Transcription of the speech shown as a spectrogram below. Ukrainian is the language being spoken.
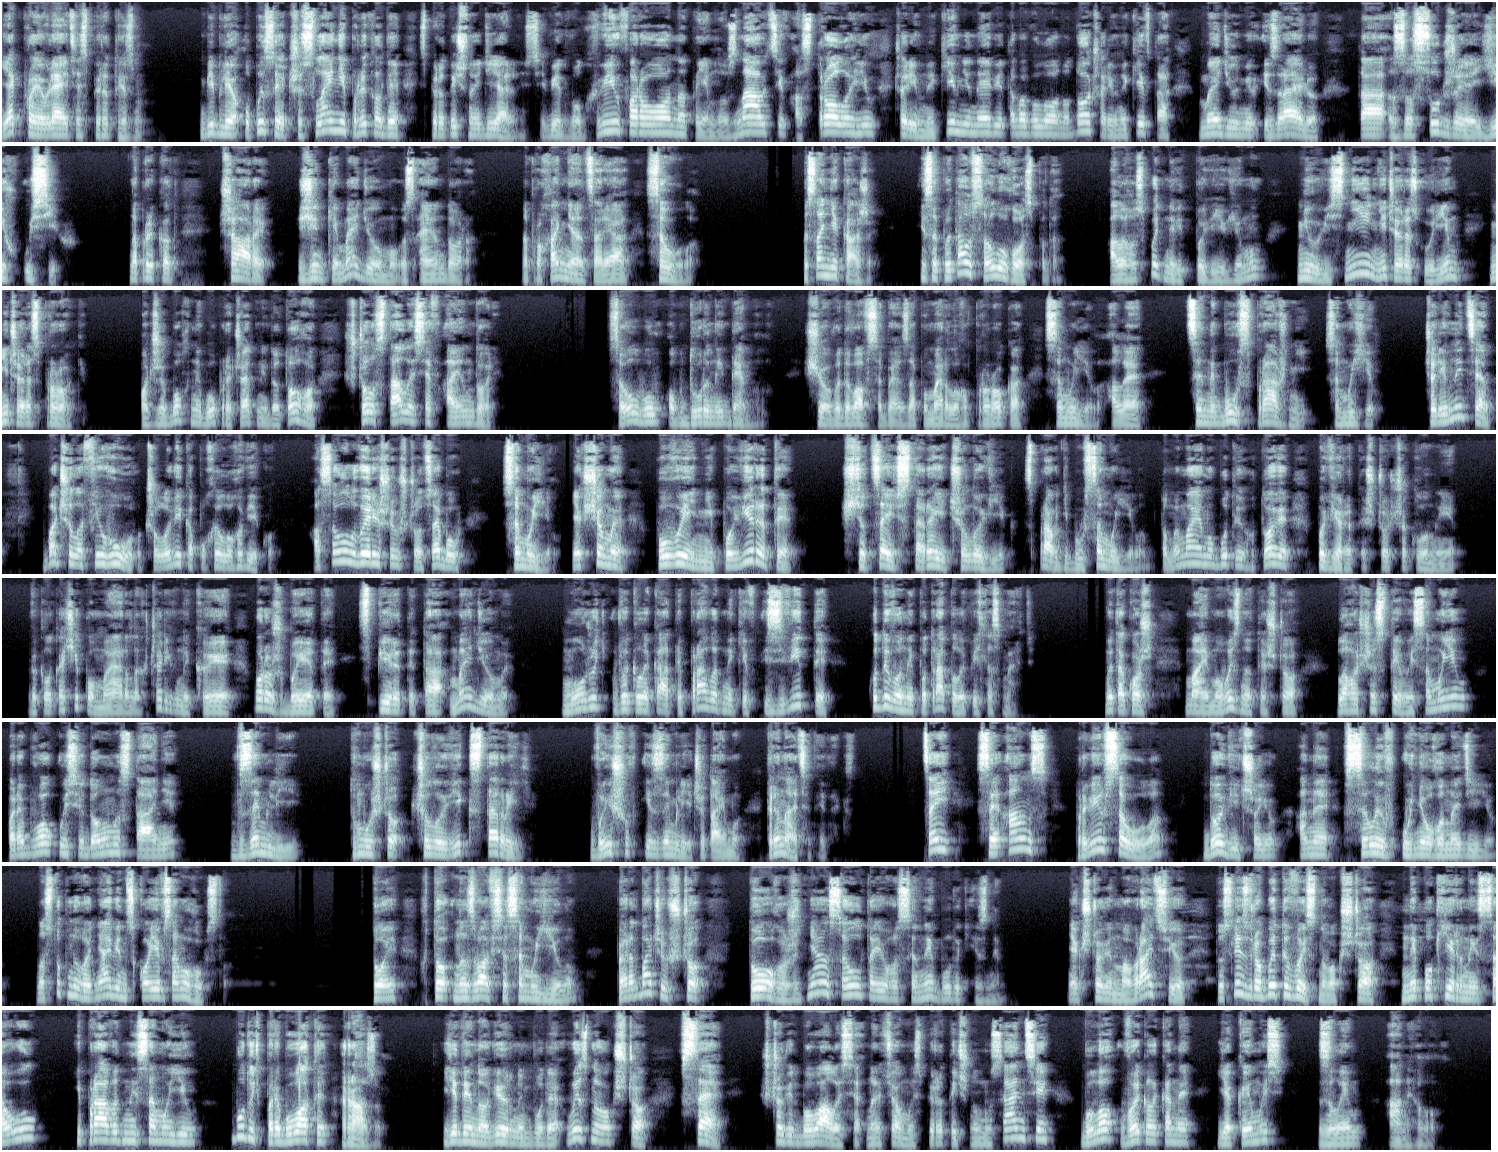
Як проявляється спіритизм? Біблія описує численні приклади спіритичної діяльності від волхвів фараона, таємнознавців, астрологів, чарівників Ніневії та Вавилону до чарівників та медіумів Ізраїлю та засуджує їх усіх. Наприклад, чари жінки-медіуму з Аендора на прохання царя Саула. Писання каже: І запитав Саулу Господа, але Господь не відповів йому ні у вісні, ні через Урім, ні через пророків. Отже, Бог не був причетний до того, що сталося в Аендорі. Саул був обдурений демоном, що видавав себе за померлого пророка Самуїла, але це не був справжній Самуїл. Чарівниця бачила фігуру чоловіка похилого віку, а Саул вирішив, що це був Самуїл. Якщо ми повинні повірити, що цей старий чоловік справді був Самуїлом, то ми маємо бути готові повірити, що чаклуни, викликачі померлих, чарівники, ворожбити, спірити та медіуми можуть викликати праведників звідти, куди вони потрапили після смерті. Ми також маємо визнати, що благочестивий Самуїл перебував у свідомому стані в землі, тому що чоловік старий вийшов із землі. Читаємо 13 текст. Цей сеанс привів Саула до відчаю, а не вселив у нього надію. Наступного дня він скоїв самогубство. Той, хто назвався Самуїлом, передбачив, що того ж дня Саул та його сини будуть із ним. Якщо він мав рацію, то слід зробити висновок, що непокірний Саул і праведний Самуїл будуть перебувати разом. Єдино вірним буде висновок, що все, що відбувалося на цьому спіритичному сеансі, було викликане якимось злим ангелом.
